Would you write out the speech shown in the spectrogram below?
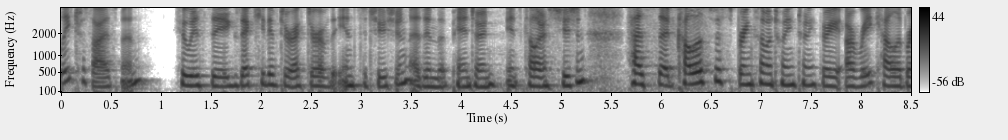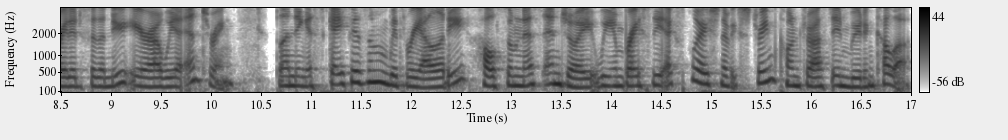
Leatrice Eiseman, who is the executive director of the institution, as in the Pantone Color Institution, has said colors for spring summer 2023 are recalibrated for the new era we are entering. Blending escapism with reality, wholesomeness, and joy, we embrace the exploration of extreme contrast in mood and color.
